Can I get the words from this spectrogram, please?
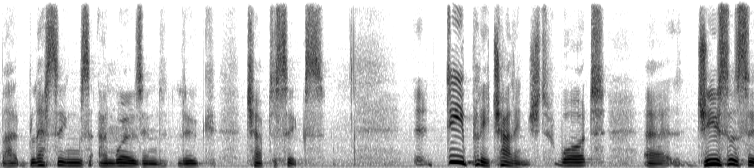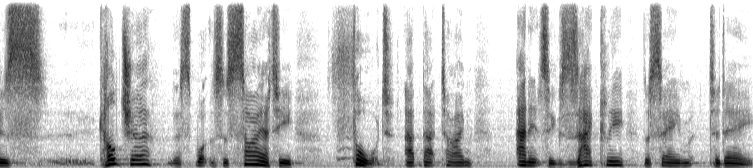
about blessings and woes in Luke chapter 6 deeply challenged what uh, Jesus' culture, this, what the society thought at that time, and it's exactly the same today.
